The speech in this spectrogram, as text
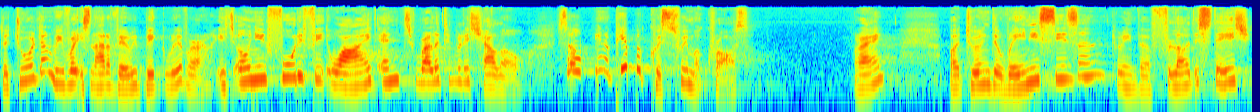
the Jordan River is not a very big river. It's only 40 feet wide and relatively shallow. So, you know, people could swim across, right? But during the rainy season, during the flood stage,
